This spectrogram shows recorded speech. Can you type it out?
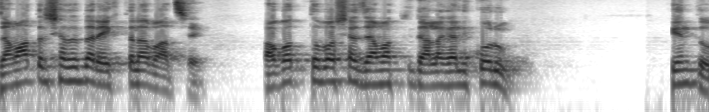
জামাতের সাথে তার একতলাপ আছে। অকথ্য ভাষায় জামাতকে গালাগালি করুক। কিন্তু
